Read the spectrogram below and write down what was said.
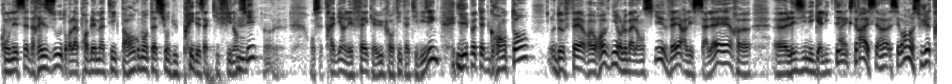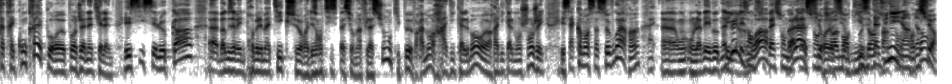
qu'on essaie de résoudre la problématique par augmentation du prix des actifs financiers. Mm. Hein, on sait très bien l'effet qu'a eu le quantitative easing. Il est peut-être grand temps de faire revenir le balancier vers les salaires, euh, euh, les inégalités, etc. Et c'est vraiment un sujet très très concret pour, euh, pour Janet Yellen. Et si c'est le cas, bah, vous avez une problématique sur les anticipations d'inflation qui peut vraiment radicalement, radicalement changer. Et ça commence à se voir. Hein. on, on l'avait évoqué. On a vu les anticipations d'inflation sur, sur, 10 aux États-Unis, hein, bien sûr.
